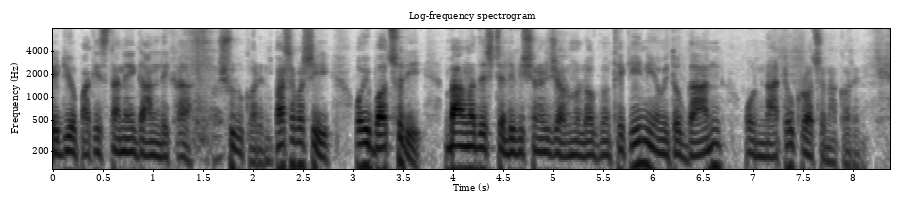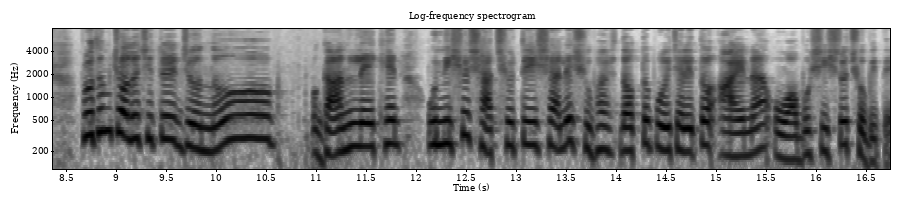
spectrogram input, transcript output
রেডিও পাকিস্তানে গান লেখা শুরু করেন। পাশাপাশি ওই বছরই বাংলাদেশ টেলিভিশনের জন্মলগ্ন থেকেই নিয়মিত গান ও নাটক রচনা করেন। প্রথম চলচ্চিত্রের জন্য গান লেখেন উনিশশো সাতষট্টি সালে সুভাষ দত্ত পরিচালিত আয়না ও অবশিষ্ট ছবিতে।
